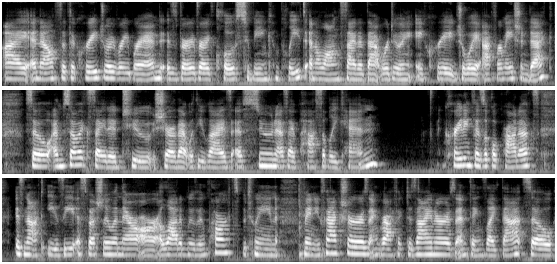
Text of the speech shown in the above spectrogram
I announced that the Create Joy rebrand is very, very close to being complete. And alongside of that, we're doing a Create Joy affirmation deck. So, I'm so excited to share that with you guys as soon as I possibly can creating physical products is not easy, especially when there are a lot of moving parts between manufacturers and graphic designers and things like that. So,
